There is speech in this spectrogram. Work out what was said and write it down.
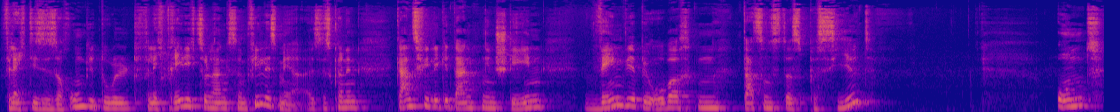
vielleicht ist es auch Ungeduld, vielleicht rede ich zu langsam, vieles mehr. Also es können ganz viele Gedanken entstehen, wenn wir beobachten, dass uns das passiert. Und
